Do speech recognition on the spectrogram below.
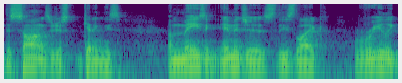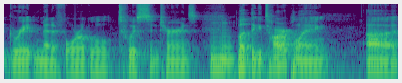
the songs are just getting these amazing images, these like really great metaphorical twists and turns. Mm-hmm. But the guitar playing uh,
